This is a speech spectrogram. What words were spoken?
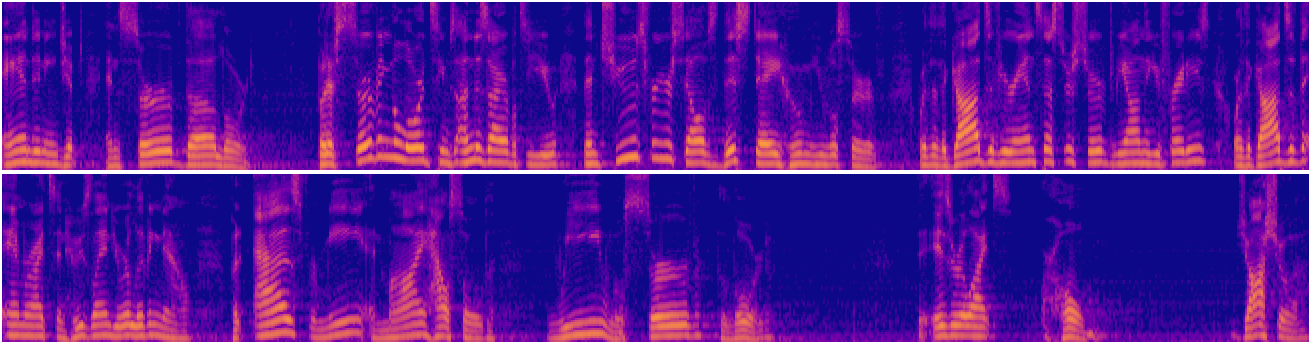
and in Egypt, and serve the Lord. But if serving the Lord seems undesirable to you, then choose for yourselves this day whom you will serve, whether the gods of your ancestors served beyond the Euphrates, or the gods of the Amorites in whose land you are living now. But as for me and my household, we will serve the Lord. The Israelites are home. Joshua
